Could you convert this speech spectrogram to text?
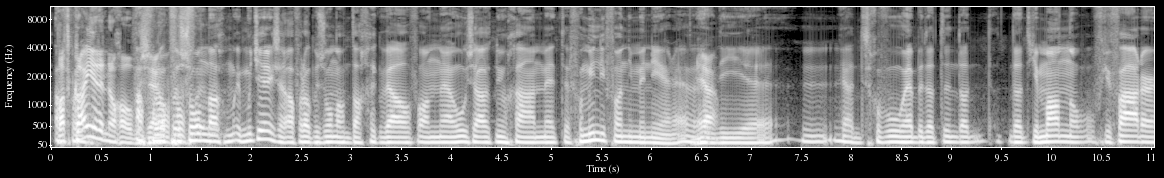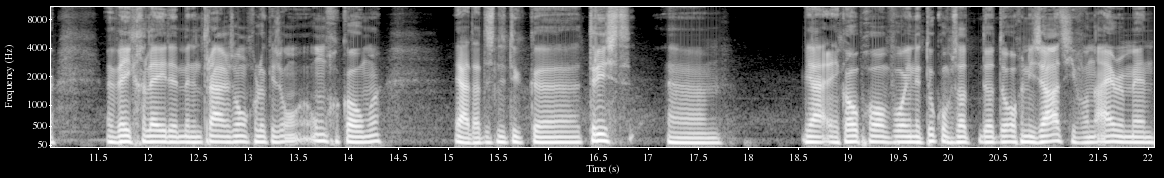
Wat kan je er nog over zeggen? Afgelopen zondag, ik moet je eerlijk zeggen, afgelopen zondag dacht ik wel van eh, hoe zou het nu gaan met de familie van die meneer. Hè? Ja. Die ja, het gevoel hebben dat, dat, dat, dat je man of, of je vader een week geleden met een tragisch ongeluk is om- omgekomen. Ja, dat is natuurlijk eh, triest. Ehm, ja, en ik hoop gewoon voor in de toekomst dat, dat de organisatie van Ironman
